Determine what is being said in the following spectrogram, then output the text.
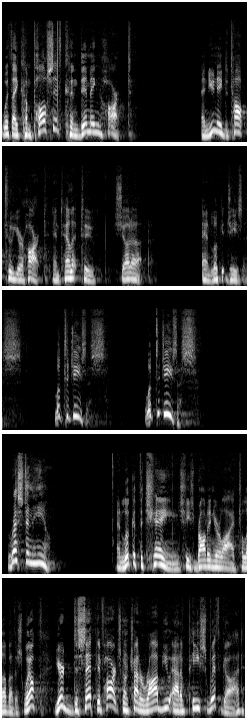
with a compulsive, condemning heart. And you need to talk to your heart and tell it to shut up and look at Jesus. Look to Jesus. Look to Jesus. Rest in Him. And look at the change He's brought in your life to love others. Well, your deceptive heart's going to try to rob you out of peace with God,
